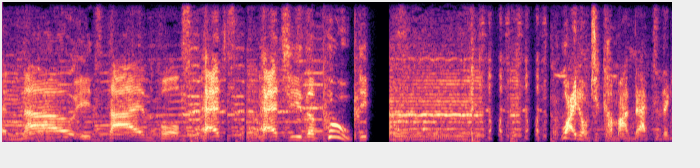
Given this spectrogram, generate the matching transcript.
And now it's time for Pat Patchy the Poop. Why don't you come on back to the...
